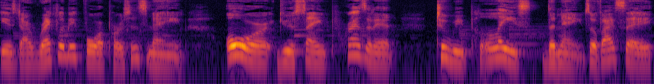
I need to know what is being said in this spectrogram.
is directly before a person's name or you're saying president to replace the name. So if I say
